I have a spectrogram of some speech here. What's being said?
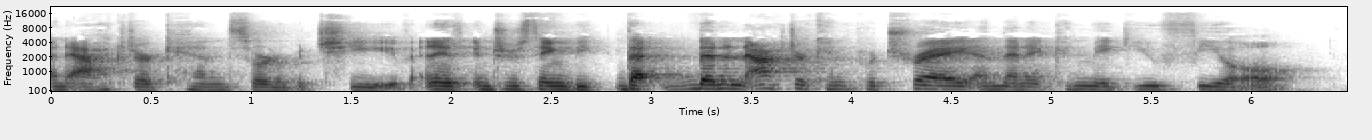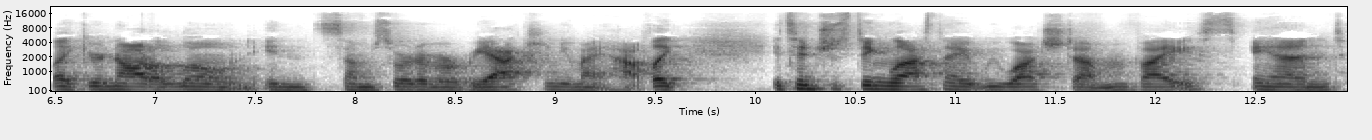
an actor can sort of achieve. And it's interesting be- that that an actor can portray and then it can make you feel like you're not alone in some sort of a reaction you might have. Like it's interesting last night we watched um Vice and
